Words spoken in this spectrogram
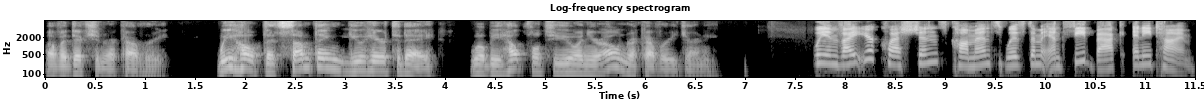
of addiction recovery. We hope that something you hear today will be helpful to you on your own recovery journey. We invite your questions, comments, wisdom, and feedback anytime.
